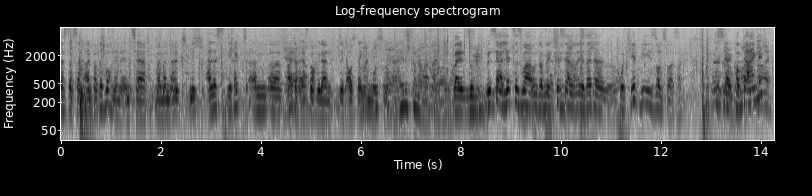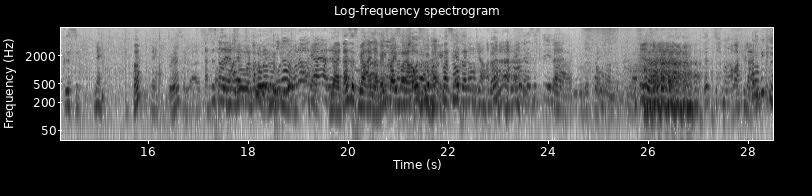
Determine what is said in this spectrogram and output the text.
dass das dann einfach das Wochenende entzerrt, weil man halt nicht alles direkt am äh, Freitag erst noch wieder sich ausdenken muss. Ne? Weil du bist ja letztes Mal und mit Christian, ihr seid ja rotiert wie sonst was. Ist der, kommt der eigentlich? Christi. Nee. Hä? Nee. Ja? Das ist doch der Chef von Hallo Runde, oder? Ja, ja, der Ja, das ist mir einer. Wenn es bei ihm vor der Haustür passiert, dann. Ne? Das ist Ela. Setz dich mal. Aber vielleicht. Hallo Vicky.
